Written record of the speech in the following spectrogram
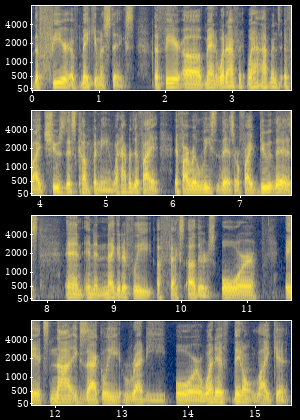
the fear of making mistakes, the fear of man, what happen, what happens if I choose this company? What happens if I if I release this or if I do this and, and it negatively affects others or it's not exactly ready or what if they don't like it?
